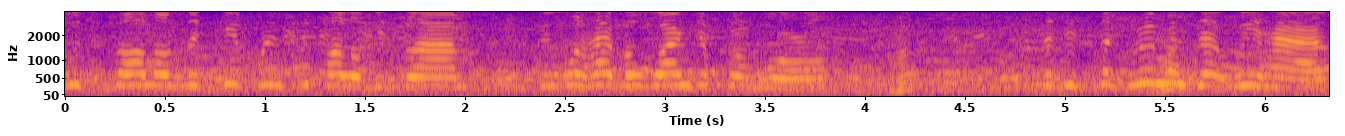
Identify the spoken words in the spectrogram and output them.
would follow the key principle of Islam, we will have a wonderful world. The disagreement that we have,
